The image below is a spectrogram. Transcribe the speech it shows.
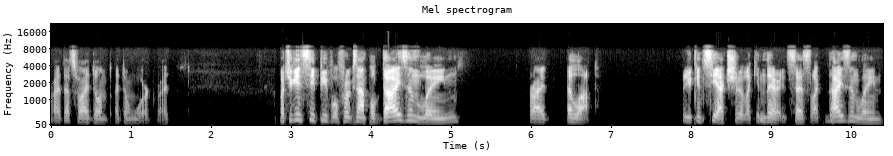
right? That's why I don't I don't work, right? But you can see people, for example, dies in lane, right? A lot. You can see actually like in there it says like dies in lane,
